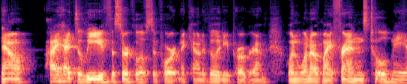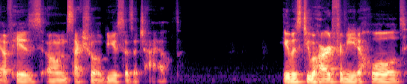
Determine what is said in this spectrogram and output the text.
Now, I had to leave the Circle of Support and Accountability program when one of my friends told me of his own sexual abuse as a child. It was too hard for me to hold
